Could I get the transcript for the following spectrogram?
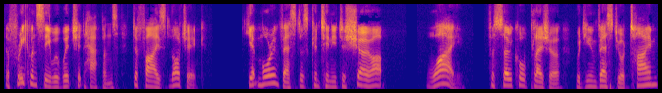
The frequency with which it happens defies logic. Yet more investors continue to show up. Why? For so called pleasure would you invest your time,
